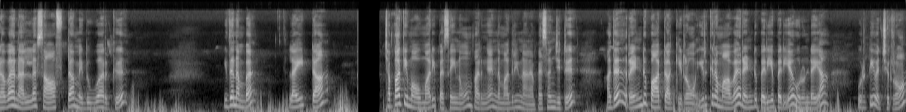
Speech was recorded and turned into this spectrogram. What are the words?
ரவை நல்லா சாஃப்டாக மெதுவாக இருக்குது இதை நம்ம லைட்டாக சப்பாத்தி மாவு மாதிரி பிசையணும். பாருங்கள் இந்த மாதிரி நான் பிசைஞ்சிட்டு அதை ரெண்டு பார்ட் ஆக்கிடுறோம். இருக்கிற மாவை ரெண்டு பெரிய பெரிய உருண்டையாக உருட்டி வச்சிடுறோம்.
